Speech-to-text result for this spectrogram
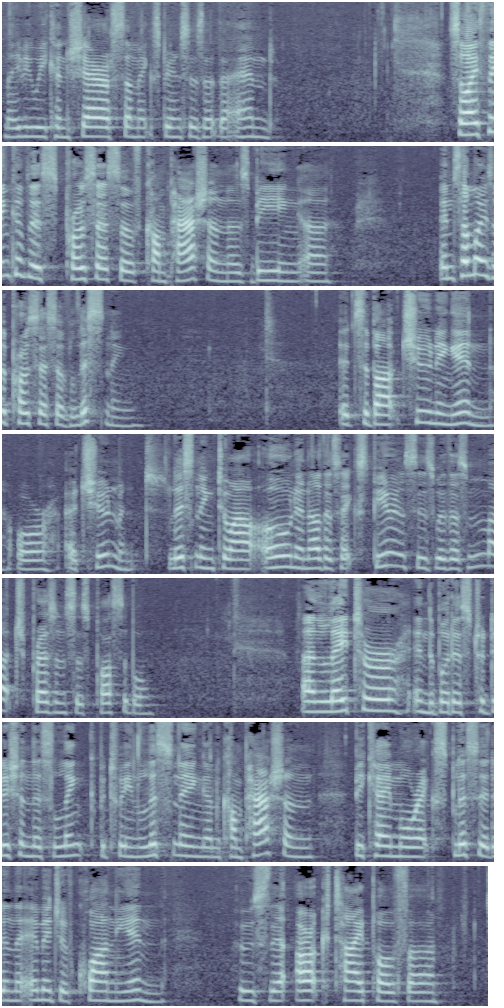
maybe we can share some experiences at the end. So I think of this process of compassion as being, uh, in some ways, a process of listening. It's about tuning in or attunement, listening to our own and others' experiences with as much presence as possible. And later in the Buddhist tradition, this link between listening and compassion became more explicit in the image of Kuan Yin, who's the archetype of. Uh,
